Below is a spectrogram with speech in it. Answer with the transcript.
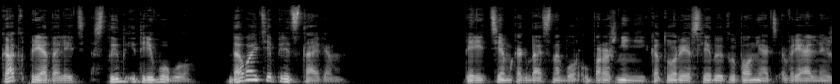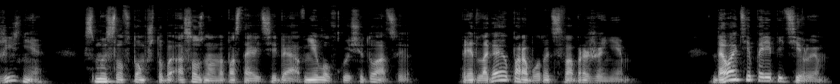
Как преодолеть стыд и тревогу? Давайте представим. Перед тем, как дать набор упражнений, которые следует выполнять в реальной жизни, смысл в том, чтобы осознанно поставить себя в неловкую ситуацию, предлагаю поработать с воображением. Давайте порепетируем,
